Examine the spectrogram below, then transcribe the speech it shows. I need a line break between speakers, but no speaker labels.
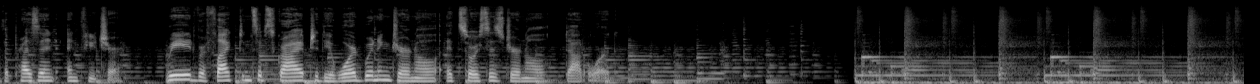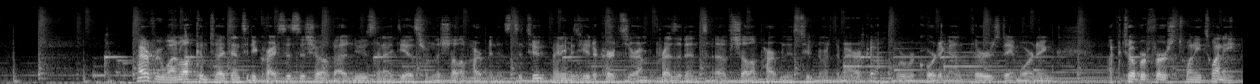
the present and future. Read, reflect, and subscribe to the award winning journal at sourcesjournal.org.
Hi, everyone. Welcome to Identity Crisis, a show about news and ideas from the Shalom Hartman Institute. My name is Yehuda Kurtzer. I'm president of Shalom Hartman Institute North America. We're recording on Thursday morning, October 1st, 2020.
